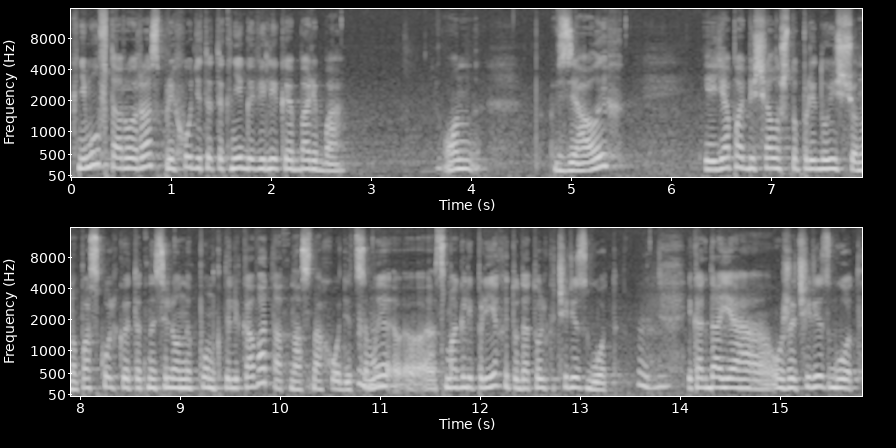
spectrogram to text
К нему второй раз приходит эта книга «Великая борьба». Он взял их, и я пообещала, что приду еще. Но поскольку этот населенный пункт далековато от нас находится, мы э, смогли приехать туда только через год. И когда я уже через год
